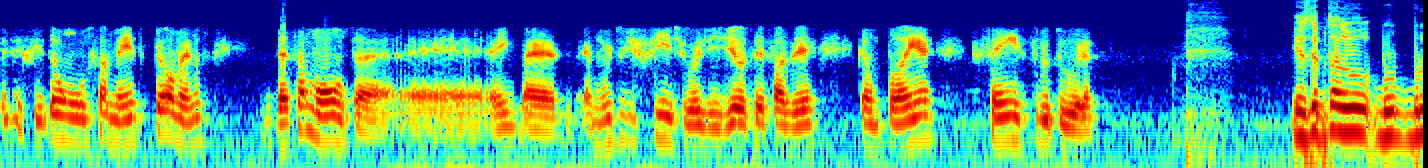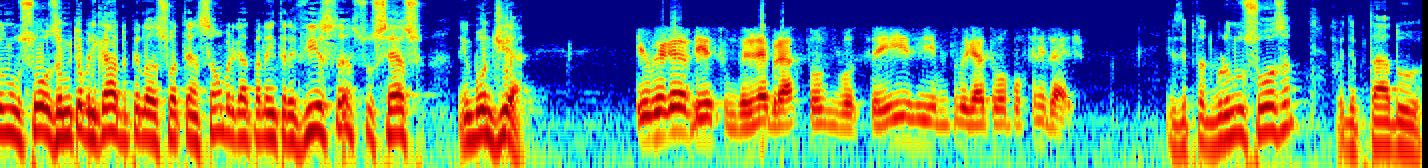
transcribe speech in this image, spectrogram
necessita um orçamento pelo menos dessa monta. É, é, é, muito difícil hoje em dia você fazer campanha sem estrutura. Ex-deputado Bruno Souza, muito obrigado pela sua atenção, obrigado pela entrevista, sucesso um bom dia. Eu que agradeço, um grande abraço a todos vocês e muito obrigado pela oportunidade ex-deputado Bruno Souza, foi deputado,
